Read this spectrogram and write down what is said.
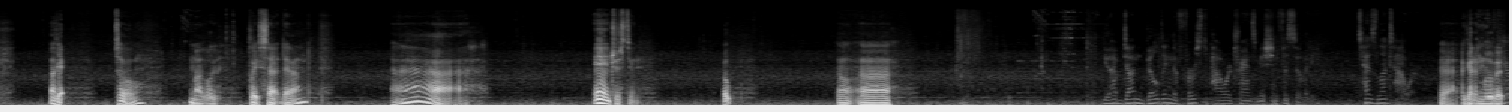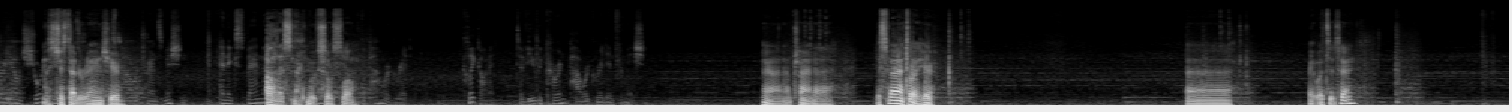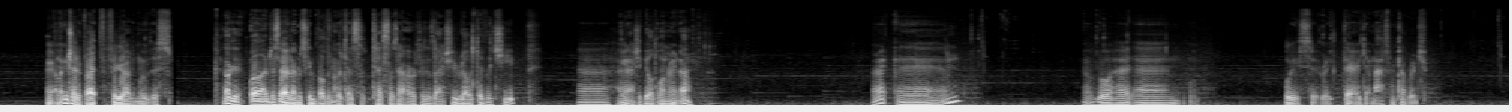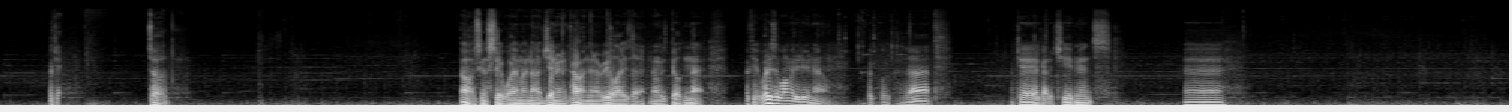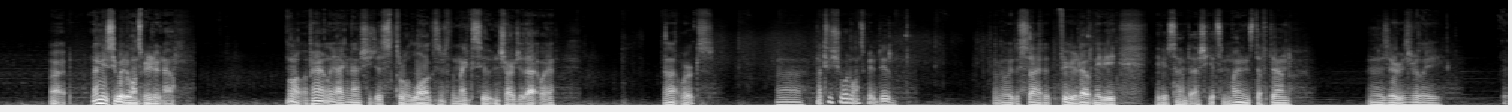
Okay, so might as well place that down. Ah, interesting. Oh, oh, uh, You have done building the first power transmission facility. Yeah, I gotta move it. Carry out short It's just out of range here. Power transmission and expand the Oh, this smack moves so slow. Click on it to view the current power grid information. Yeah, I'm trying to dismantle it here. Uh, wait, what's it saying? Let me try to figure out how to move this. Okay, well, I've decided I'm just going to build another Tesla, Tesla tower because it's actually relatively cheap. Uh, I can actually build one right now. Alright, and I'll go ahead and place it right there, get maximum coverage. Okay, so Oh, I was to say, why am I not generating power? And then I realized that I was building that. Okay, what does it want me to do now? that. Okay, I got achievements. Uh, let me see what it wants me to do now. Well, apparently I can actually just throw logs into the mech suit and charge it that way. That works. Uh, not too sure what it wants me to do. I haven't really decided, figured it out. Maybe maybe it's time to actually get some mining stuff done. As there is really,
